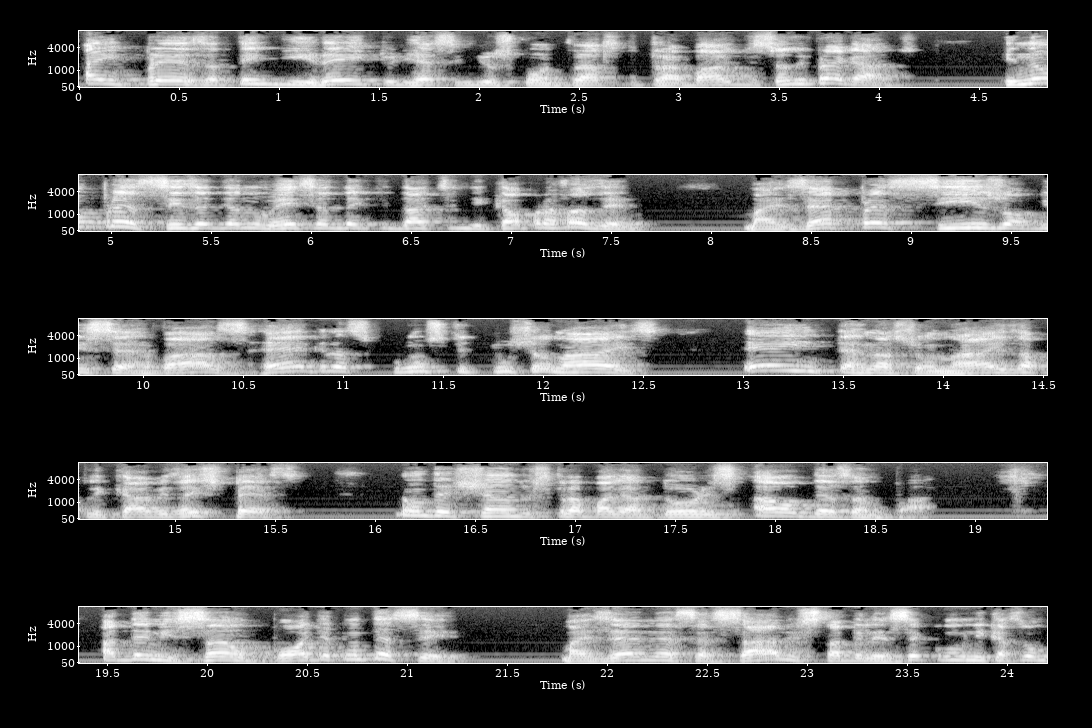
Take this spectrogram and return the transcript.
A empresa tem direito de rescindir os contratos de trabalho de seus empregados e não precisa de anuência da entidade sindical para fazê-lo. Mas é preciso observar as regras constitucionais e internacionais aplicáveis à espécie, não deixando os trabalhadores ao desamparo. A demissão pode acontecer, mas é necessário estabelecer comunicação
